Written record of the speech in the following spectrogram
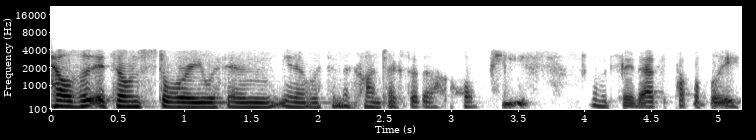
tells its own story within, you know, within the context of the whole piece. I would say that's probably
